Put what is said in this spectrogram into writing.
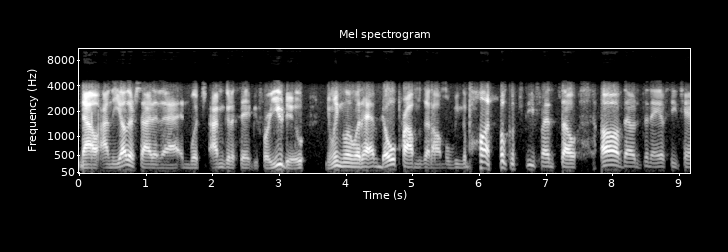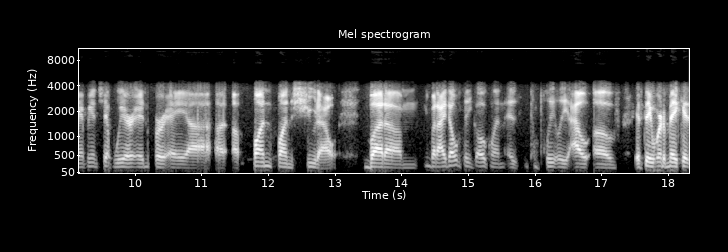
Now, on the other side of that, and which I'm going to say it before you do, New England would have no problems at all moving the ball in Oakland's defense. So, oh, if that was an AFC championship, we are in for a uh, a, a fun, fun shootout. But um, but I don't think Oakland is completely out of if they were to make it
